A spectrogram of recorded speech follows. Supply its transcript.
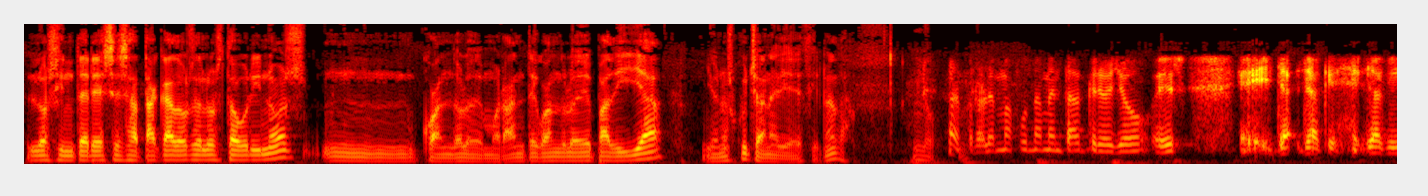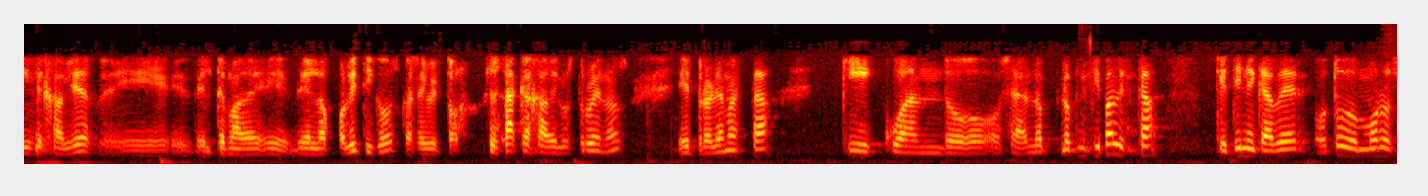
los intereses atacados de los taurinos, mm, cuando lo de Morante, cuando lo de Padilla, yo no escucho a nadie decir nada. El problema fundamental, creo yo, es, eh, ya, ya, que ya que dice Javier eh, del tema de, los políticos, que has abierto la caja de los truenos, el problema está que cuando, o sea, lo, principal está que tiene que haber o todos moros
